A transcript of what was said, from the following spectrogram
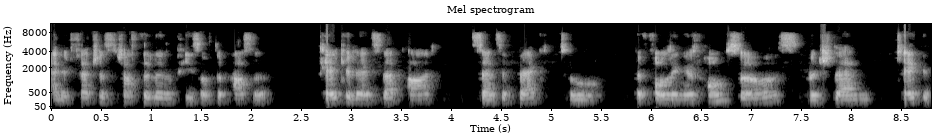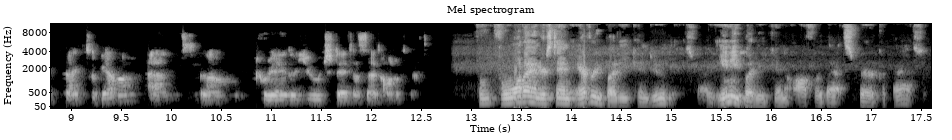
and it fetches just a little piece of the puzzle, calculates that part, sends it back to the folding at home servers, which then take it back together and um, create a huge data set out of that from, from what I understand, everybody can do this, right? Anybody can offer that spare capacity.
